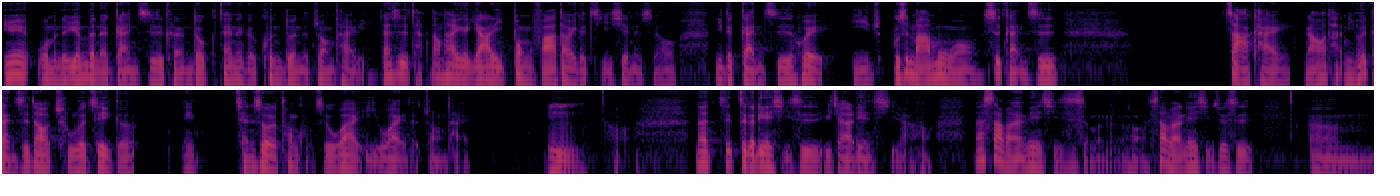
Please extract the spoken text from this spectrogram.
因为我们的原本的感知可能都在那个困顿的状态里，但是它当它一个压力迸发到一个极限的时候，你的感知会移，不是麻木哦，是感知炸开，然后它你会感知到除了这个你承受的痛苦之外以外的状态，嗯，好，那这这个练习是瑜伽的练习了哈。那萨满的练习是什么呢？哈，萨满练习就是，嗯，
